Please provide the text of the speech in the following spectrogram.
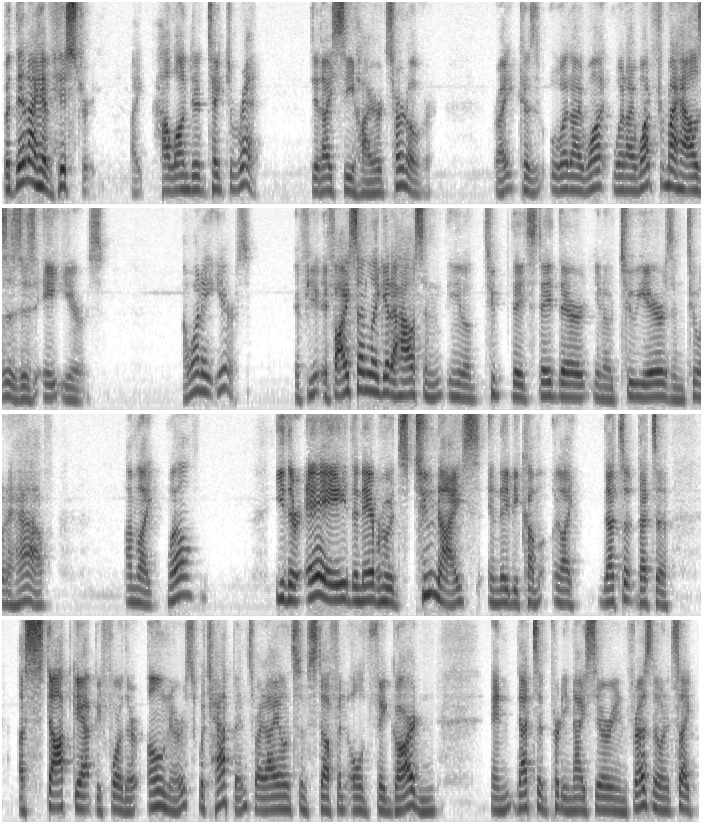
but then I have history. Like how long did it take to rent? Did I see higher turnover? Right? Because what I want, what I want for my houses is eight years. I want eight years. If you, if I suddenly get a house and you know, two, they stayed there, you know, two years and two and a half, I'm like, well, either a the neighborhood's too nice and they become like that's a that's a a stopgap before their owners, which happens, right? I own some stuff in Old Fig Garden, and that's a pretty nice area in Fresno. And it's like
